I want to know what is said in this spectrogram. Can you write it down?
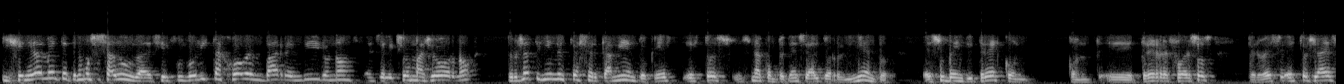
y generalmente tenemos esa duda de si el futbolista joven va a rendir o no en selección mayor, ¿no? Pero ya teniendo este acercamiento, que es, esto es, una competencia de alto rendimiento, es sub-23 con, con eh, tres refuerzos, pero es, esto ya es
